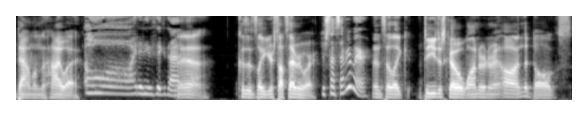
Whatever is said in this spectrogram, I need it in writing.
down on the highway. Oh, I didn't even think that. Yeah, because it's like your stuff's everywhere. Your stuff's everywhere. And so, like, do you just go wandering around? Oh, and the dogs.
